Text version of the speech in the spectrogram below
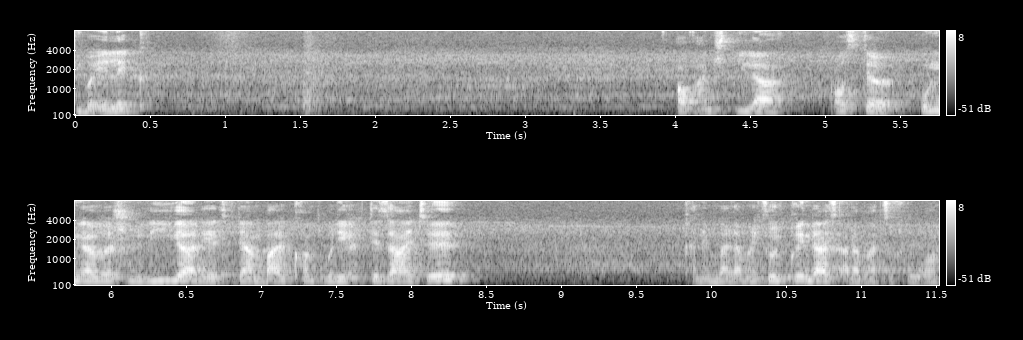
über Elik. Auch ein Spieler, aus der ungarischen Liga, der jetzt wieder am Ball kommt über die rechte Seite. Kann den Ball da nicht durchbringen, da ist Alaba zuvor.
